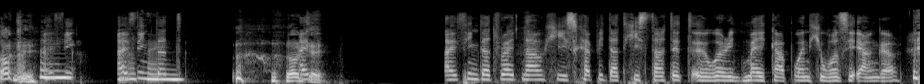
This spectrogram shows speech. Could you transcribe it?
Okay, I think I think that Nothing. okay. I think that right now he's happy that he started uh, wearing makeup when he was younger. but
